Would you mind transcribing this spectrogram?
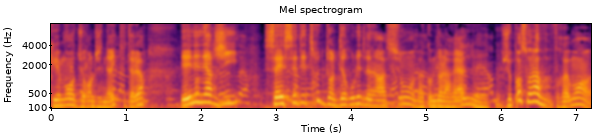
gaiement durant le générique tout à l'heure. Il y a une énergie, c'est des trucs dans le déroulé de la narration, bah, comme dans la réelle. Je pense voilà vraiment,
